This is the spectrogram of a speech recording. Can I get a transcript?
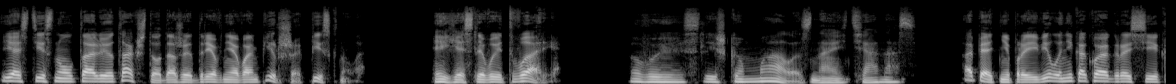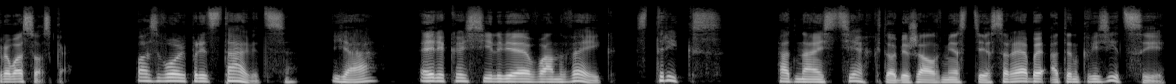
Я стиснул талию так, что даже древняя вампирша пискнула. «И если вы твари...» «Вы слишком мало знаете о нас». Опять не проявила никакой агрессии кровососка. «Позволь представиться. Я Эрика Сильвия Ван Вейк, Стрикс. Одна из тех, кто бежал вместе с Рэбе от Инквизиции,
